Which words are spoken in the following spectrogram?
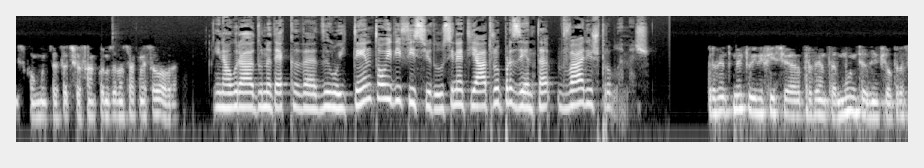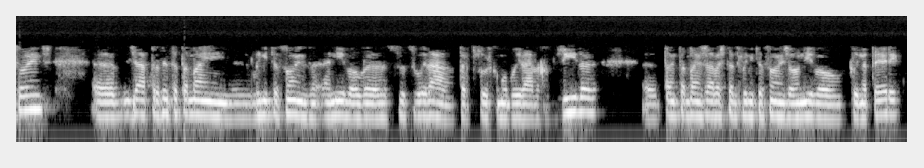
isso com muita satisfação que vamos avançar com essa obra. Inaugurado na década de 80, o edifício do Cineteatro apresenta vários problemas. Presentemente o edifício apresenta muitas infiltrações, eh, já apresenta também eh, limitações a nível da acessibilidade para pessoas com mobilidade reduzida, eh, tem também já bastantes limitações ao nível climatérico,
